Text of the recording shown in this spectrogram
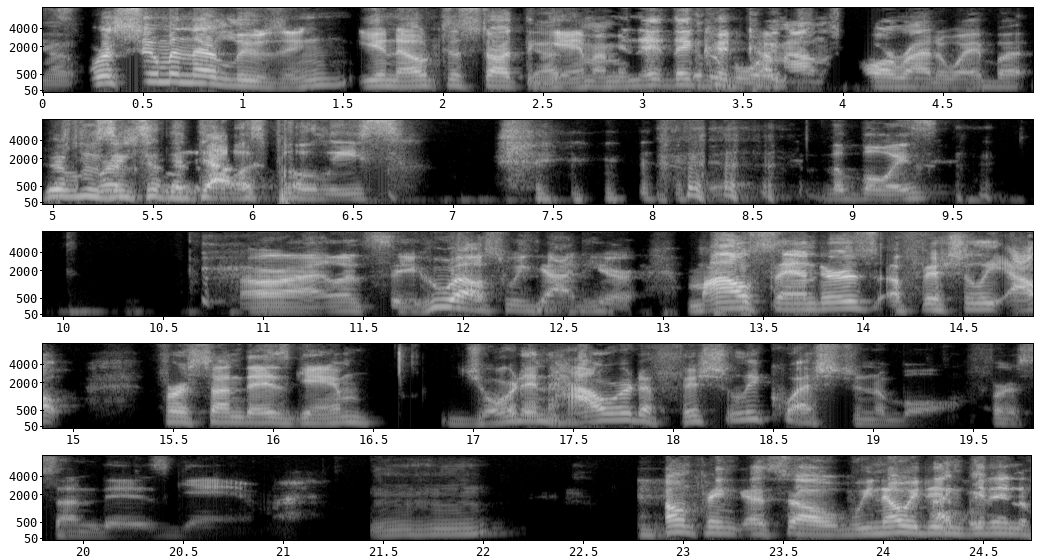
we're- We're assuming they're losing, you know, to start the Yep. game. I mean, they, they To the could come boys. out and score right away, but They're losing to the Dallas police. the boys. All right, let's see who else we got here. Miles Sanders officially out for Sunday's game. Jordan Howard officially questionable for Sunday's game. Mm-hmm. I don't think uh, so. We know he didn't get into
